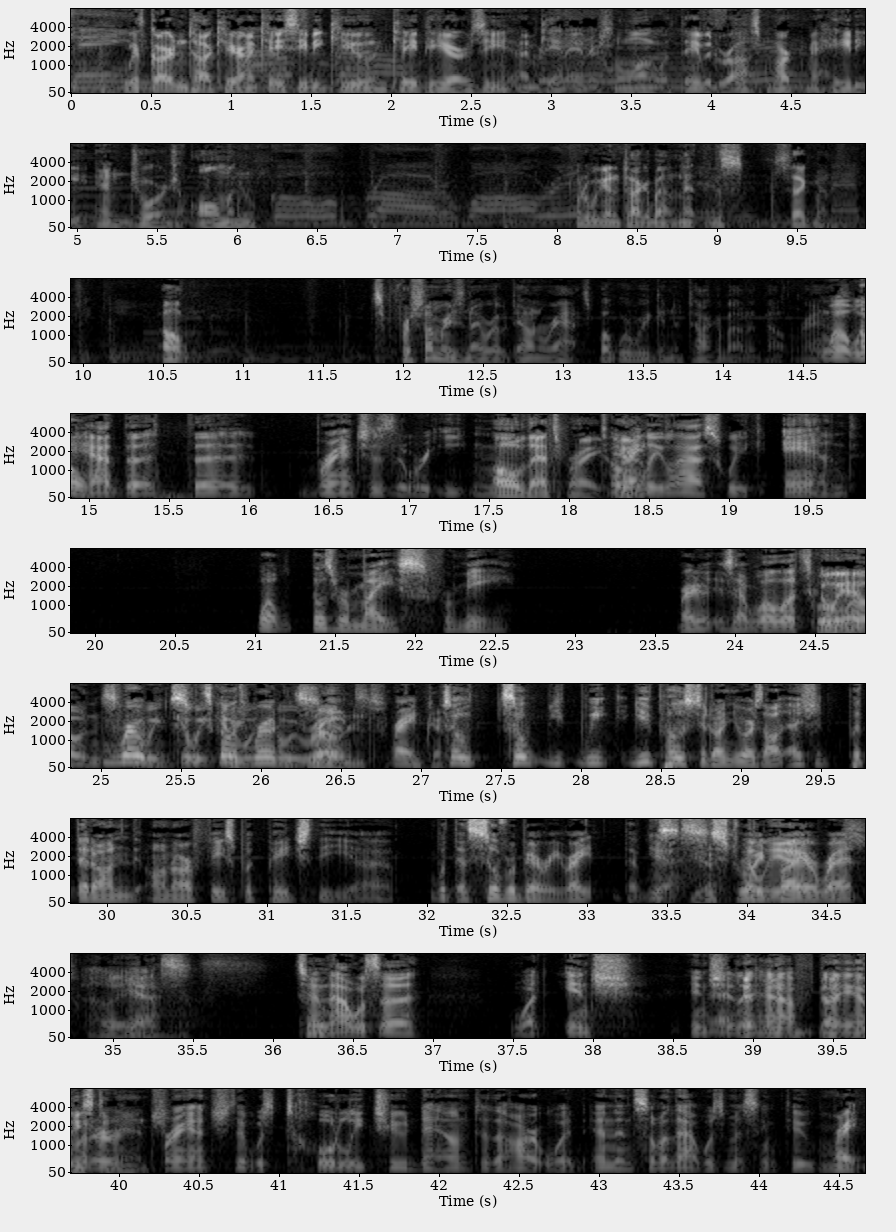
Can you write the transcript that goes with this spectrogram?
with Garden Talk here on KCBQ and KPRZ. I'm Ken Andersen along with David Ross, Mark Mahady, and George Allman. What are we going to talk about in this segment? Oh, for some reason I wrote down rats. What were we going to talk about about rats? Well, we Oh. had the the branches that were eaten oh, that's right. Yeah. totally last week, and Well, those were mice for me. Right? Is that well, let's go we had- rodents. Rodents. Can we, Let's can go we, with can we- rodents. Rodents. right? Okay. So, so you- we you posted on yours. I'll, I should put that on on our Facebook page. The uh, with the silverberry, right? That was Yes. destroyed Ellie by a Agnes. rat. Oh, yeah. Yes, So- and that was a what inch inch and a half at least an diameter branch that was totally chewed down to the heartwood, and then some of that was missing too. Right.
